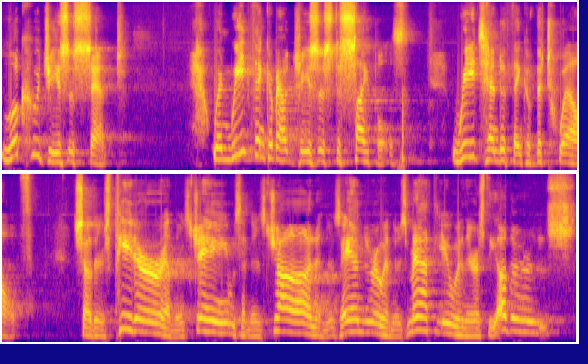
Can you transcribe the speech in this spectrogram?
Look who Jesus sent. When we think about Jesus' disciples, we tend to think of the 12. So there's Peter, and there's James, and there's John, and there's Andrew, and there's Matthew, and there's the others.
